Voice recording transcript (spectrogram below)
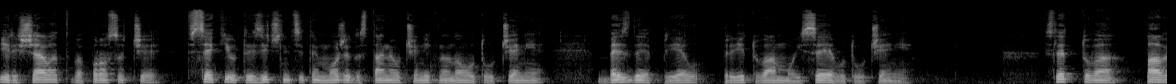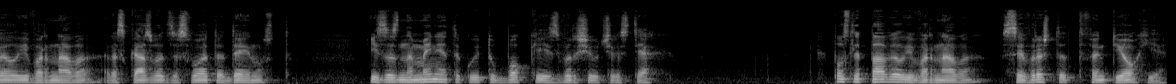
и решават въпроса, че всеки от езичниците може да стане ученик на новото учение, без да е приел преди това Моисеевото учение. След това Павел и Варнава разказват за своята дейност и за знаменията, които Бог е извършил чрез тях. После Павел и Варнава се връщат в Антиохия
